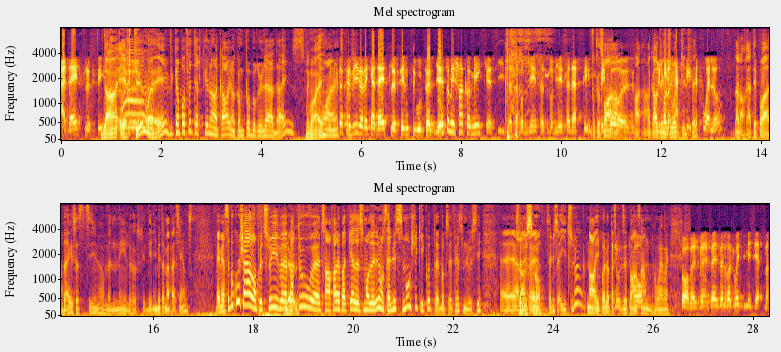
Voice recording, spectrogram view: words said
Hadès le film. Dans Hercule? ouais, vu qu'ils n'ont pas fait Hercule encore, ils ont comme pas brûlé Hadès. Fait Ouais. ouais, Tout à tu fait peux- vivre avec Hadès le film si vous le faites bien. C'est un méchant comique. Si ça, ça va bien, ça, va bien s'adapter. Faut Vous que ce soit pas, en- euh, encore James le Wood qui le fait. Cette fois-là. Non, non, ratez pas Hadès, ça se dit, là, maintenant, là. Il y a des limites à ma patience. Ben, merci beaucoup, Charles. On peut te suivre euh, partout. Euh, tu vas en faire le podcast de Simon Delille. On salue Simon, je sais qu'il écoute euh, Box Office, lui aussi. Euh, Salut, Simon. salut, il est-tu là? Non, il est pas là parce que vous êtes pas ensemble. Ouais, ouais. Bon, ben, je vais, je vais, je vais le rejoindre immédiatement.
